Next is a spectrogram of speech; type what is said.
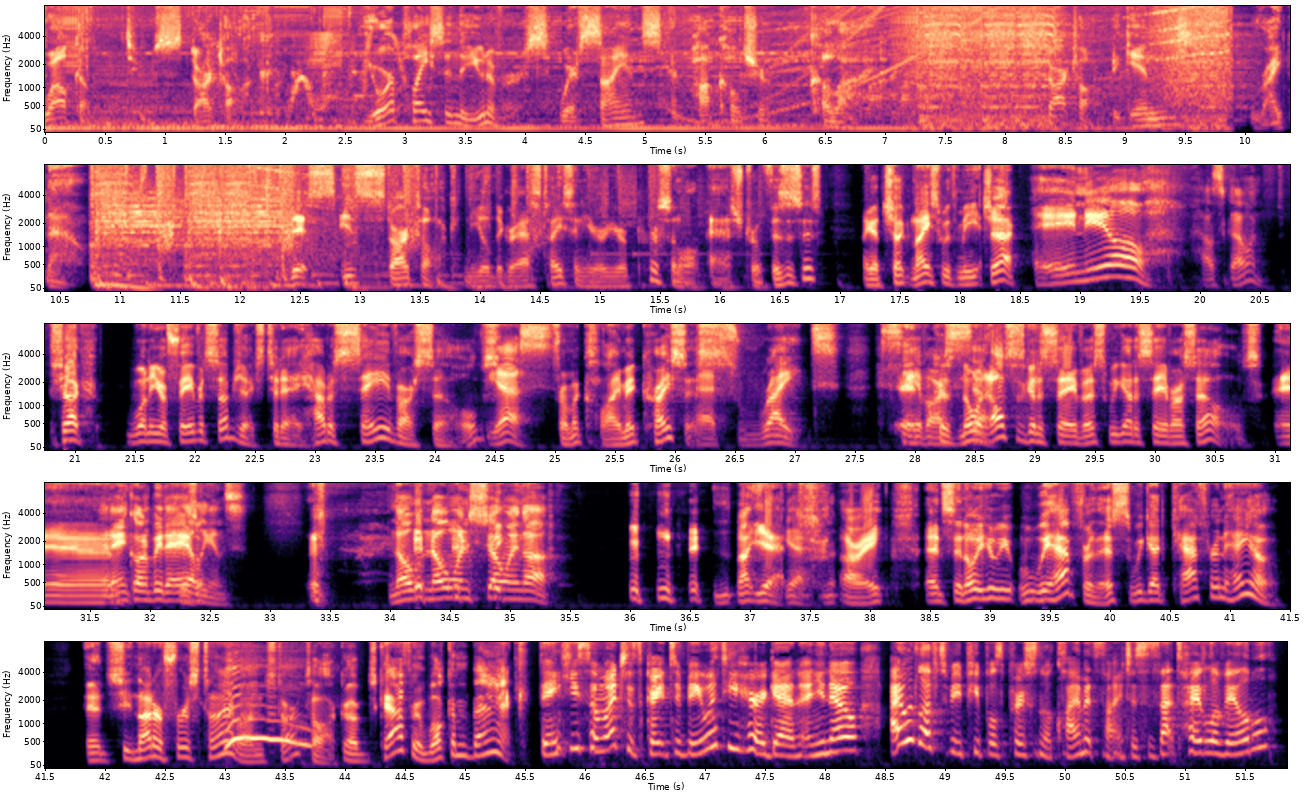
Welcome to Star Talk, your place in the universe where science and pop culture collide. Star Talk begins right now. This is Star Talk. Neil deGrasse Tyson here, your personal astrophysicist. I got Chuck Nice with me. Chuck, Hey, Neil. How's it going? Chuck, one of your favorite subjects today how to save ourselves Yes, from a climate crisis. that's right. Save ourselves. Because no one else is going to save us. We got to save ourselves. And It ain't going to be the There's a- aliens. no, no one's showing up. Not yet. Yeah. All right. And so, know who we, have for this? We got Katharine Hayhoe. And she's not her first time on Star Talk. Uh, Katharine, welcome back. Thank you so much. It's great to be with you here again. And you know, I would love to be people's personal climate scientist. Is that title available?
